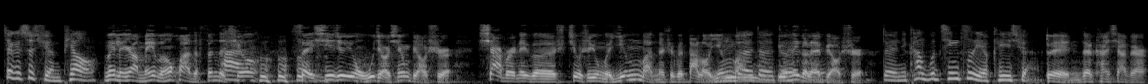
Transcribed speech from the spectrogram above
这个是选票，为了让没文化的分得清，塞西就用五角星表示，下边那个就是用个鹰吧，那是个大老鹰吧，用那个来表示。对，你看不清字也可以选。对你再看下边。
